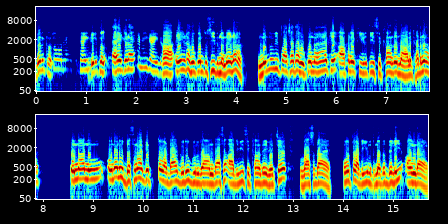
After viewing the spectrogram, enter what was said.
ਬਿਲਕੁਲ। ਚਾਹੀਦਾ। ਬਿਲਕੁਲ ਇਹ ਜਿਹੜਾ ਇਹ ਨਹੀਂ ਚਾਹੀਦਾ। ਹਾਂ ਇਹ ਜਿਹੜਾ ਹੁਕਮ ਤੁਸੀਂ ਮੰਨਿਆ ਨਾ ਮੈਨੂੰ ਵੀ ਪਾਸ਼ਾ ਦਾ ਹੁਕਮ ਹੈ ਕਿ ਆਪਣੇ ਕੀਰਤੀ ਸਿੱਖਾਂ ਦੇ ਨਾਲ ਖੜਨਾ। ਉਹਨਾਂ ਨੂੰ ਉਹਨਾਂ ਨੂੰ ਦੱਸਣਾ ਕਿ ਤੁਹਾਡਾ ਗੁਰੂ ਗੁਰੂ ਰਾਮਦਾਸ ਅੱਜ ਵੀ ਸਿੱਖਾਂ ਦੇ ਵਿੱਚ ਵਸਦਾ ਹੈ। ਉਹ ਤੁਹਾਡੀ ਮਦਦ ਦੇ ਲਈ ਆਉਂਦਾ ਹੈ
